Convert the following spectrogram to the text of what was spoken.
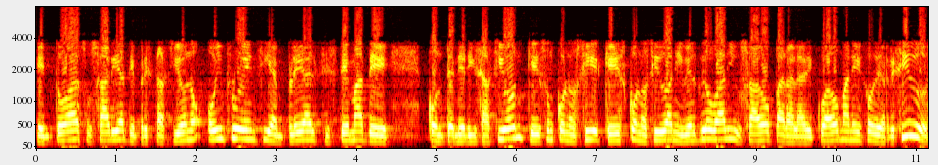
en todas sus áreas de prestación o influencia emplea el sistema de contenerización que es un conocido, que es conocido a nivel global y usado para el adecuado manejo de residuos.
